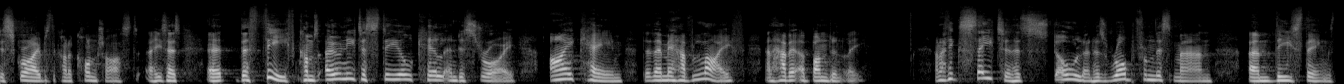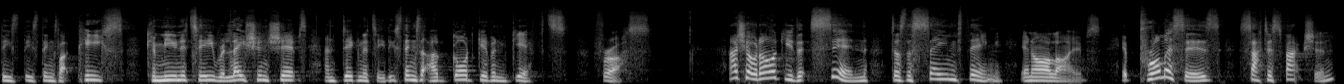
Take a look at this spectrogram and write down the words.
describes the kind of contrast. Uh, he says, uh, The thief comes only to steal, kill, and destroy. I came that they may have life and have it abundantly. And I think Satan has stolen, has robbed from this man um, these things, these, these things like peace, community, relationships, and dignity, these things that are God given gifts for us. Actually, I would argue that sin does the same thing in our lives. It promises satisfaction,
